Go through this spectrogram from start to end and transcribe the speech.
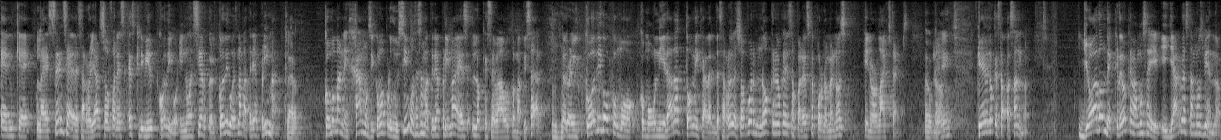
en que la esencia de desarrollar software es escribir código y no es cierto. El código es la materia prima. Claro. Cómo manejamos y cómo producimos esa materia prima es lo que se va a automatizar. Pero el código como, como unidad atómica del desarrollo de software no creo que desaparezca por lo menos in our lifetimes. Ok. ¿no? ¿Qué es lo que está pasando? Yo a donde creo que vamos a ir, y ya lo estamos viendo,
